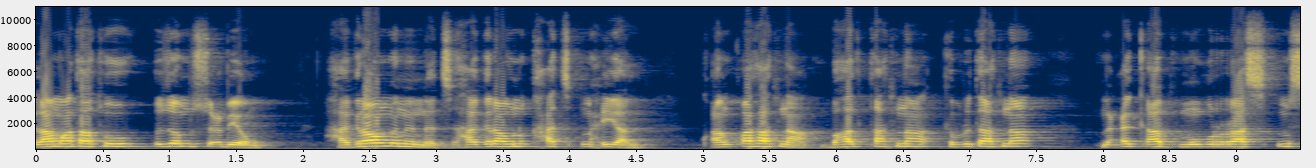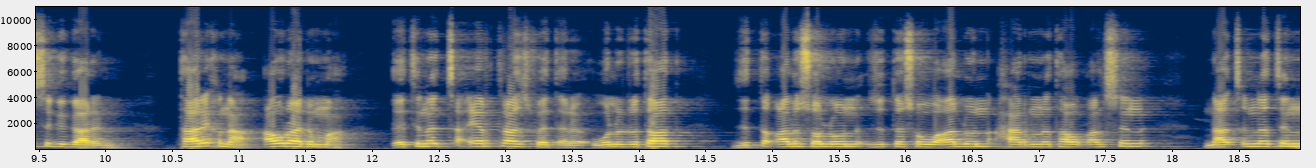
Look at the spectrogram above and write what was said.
ዕላማታቱ እዞም ዝስዕብ እዮም ሃገራዊ መንነት ሃገራዊ ንቕሓት ምሕያል። ቋንቋታትና ባህልታትና ክብርታትና ምዕቃብ ምውራስ ምስግጋርን። ታሪኽና ኣውራ ድማ እቲ ነፃ ኤርትራ ዝፈጠረ ወለዶታት ዝተቃለሰሉን ዝተሰዋኣሉን ሓርነታዊ ቃልስን ናጽነትን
